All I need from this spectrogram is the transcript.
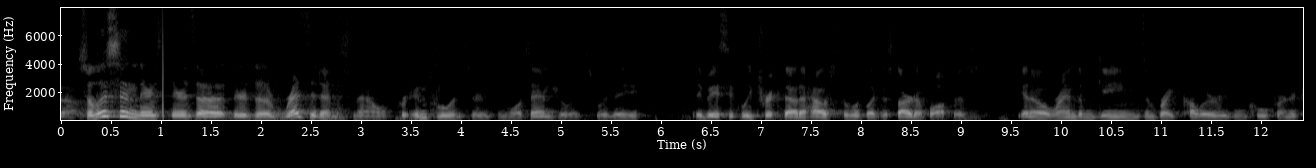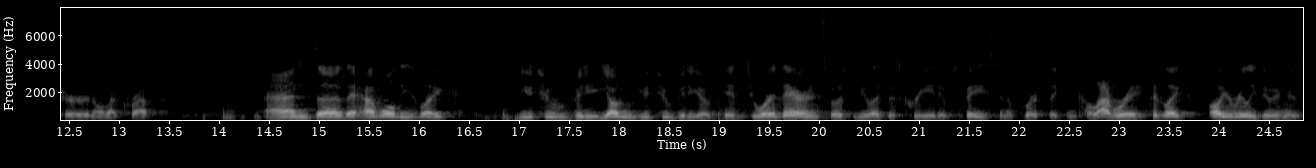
yeah. So listen, there's there's a there's a residence now for influencers in Los Angeles where they they basically tricked out a house to look like a startup office. You know, random games and bright colors and cool furniture and all that crap. And uh, they have all these like YouTube video, young YouTube video kids who are there, and it's supposed to be like this creative space. And of course, they can collaborate because like all you're really doing is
